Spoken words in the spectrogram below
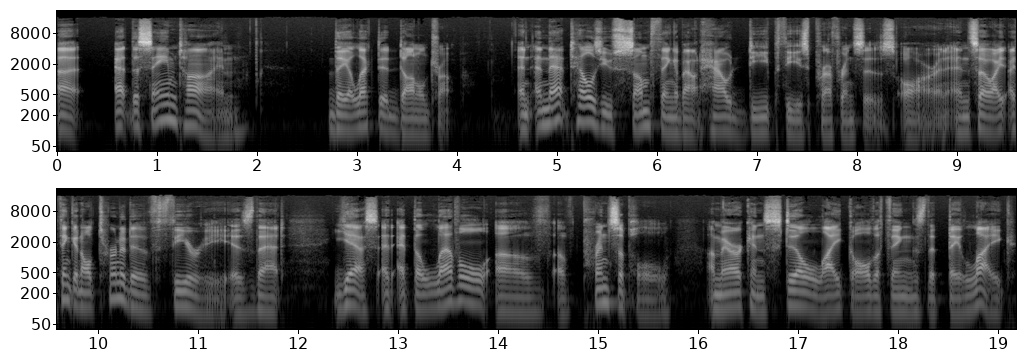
Uh, at the same time, they elected Donald Trump. And, and that tells you something about how deep these preferences are. And, and so I, I think an alternative theory is that, yes, at, at the level of, of principle, Americans still like all the things that they like,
